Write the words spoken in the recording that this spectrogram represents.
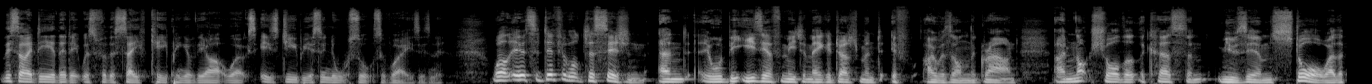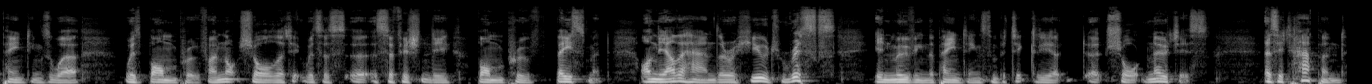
this idea that it was for the safekeeping of the artworks is dubious in all sorts of ways, isn't it? Well, it's a difficult decision, and it would be easier for me to make a judgment if I was on the ground. I'm not sure that the Kherson Museum store where the paintings were was bomb proof. I'm not sure that it was a, a sufficiently bomb proof basement. On the other hand, there are huge risks in moving the paintings, and particularly at, at short notice. As it happened,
